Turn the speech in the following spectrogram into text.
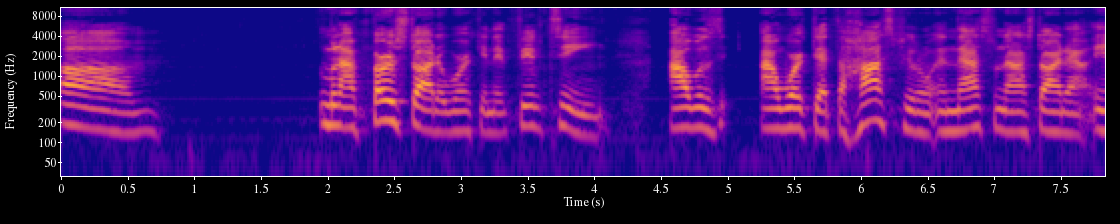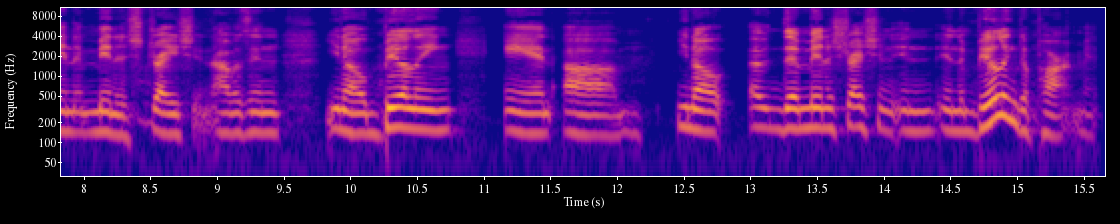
Um, when I first started working at 15, I was I worked at the hospital and that's when I started out in administration. I was in, you know, billing and um, you know, uh, the administration in in the billing department.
